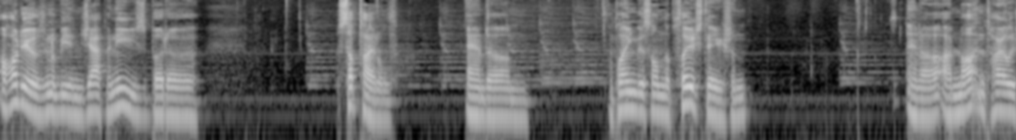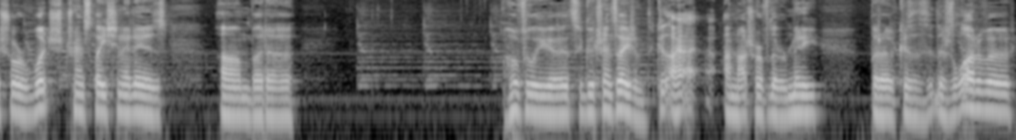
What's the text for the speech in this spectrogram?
audio is gonna be in Japanese, but uh, subtitled, and um, I'm playing this on the PlayStation, and uh, I'm not entirely sure which translation it is, um, but uh hopefully uh, it's a good translation because I, I am not sure if there are many, but because uh, there's a lot of uh,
